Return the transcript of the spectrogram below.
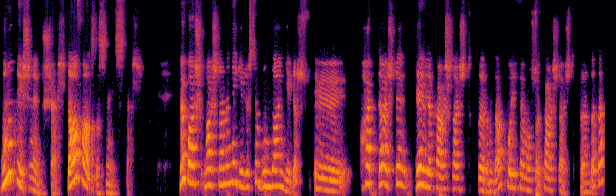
bunun peşine düşer. Daha fazlasını ister. Ve baş, başlarına ne gelirse bundan gelir. E, hatta işte devle karşılaştıklarında, Polifemos'la karşılaştıklarında da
